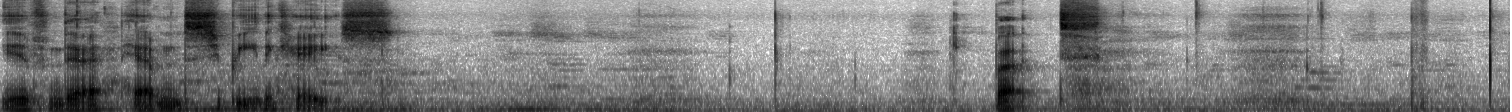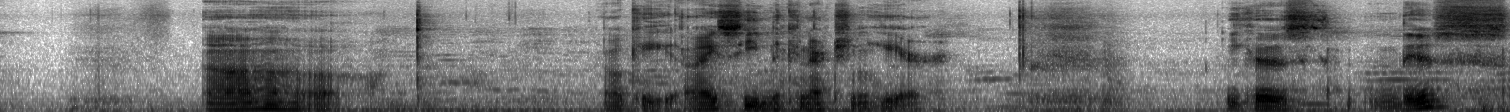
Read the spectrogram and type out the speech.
if that happens to be the case. But, oh, okay, I see the connection here. Because this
